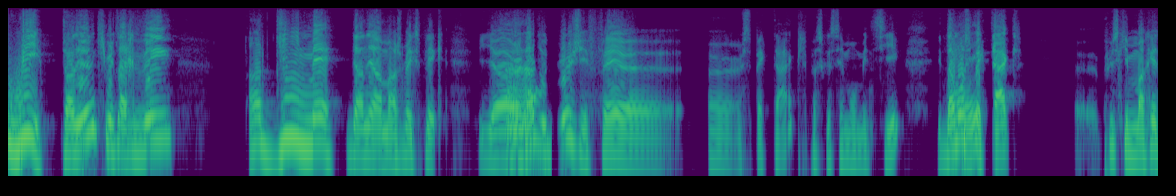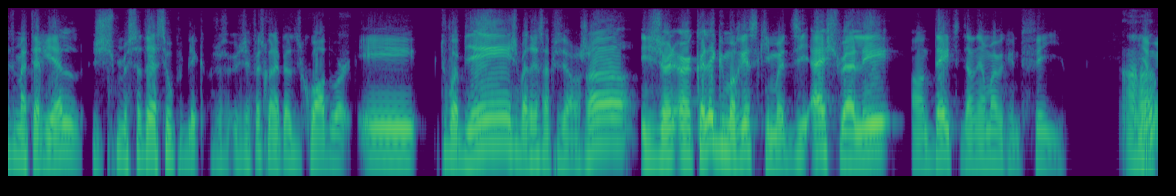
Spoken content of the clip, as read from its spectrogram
Oui, j'en ai une qui m'est arrivée en guillemets dernièrement. Je m'explique. Il y a un Uh-huh. an ou deux, j'ai fait euh, un, un spectacle parce que c'est mon métier. Et dans mon Oui. spectacle, euh, puisqu'il me manquait du matériel, je me suis adressé au public. J'ai fait ce qu'on appelle du quad work. Et tout va bien, je m'adresse à plusieurs gens. Et j'ai un, un collègue humoriste qui m'a dit Hey, je suis allé en date dernièrement avec une fille. Et elle m'a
